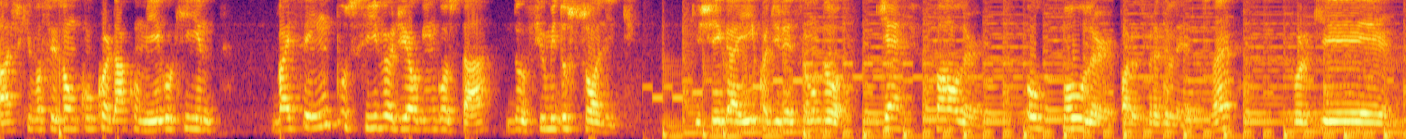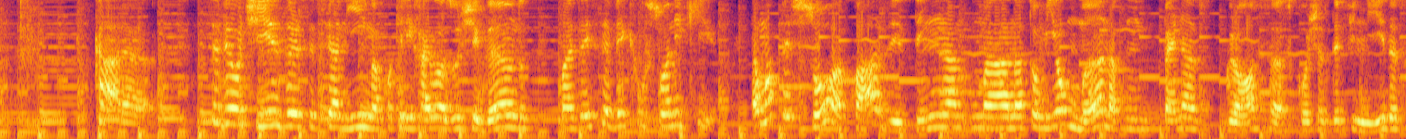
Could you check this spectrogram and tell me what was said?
Eu acho que vocês vão concordar comigo que vai ser impossível de alguém gostar do filme do Sonic, que chega aí com a direção do Jeff Fowler, ou Fowler para os brasileiros, né? Porque, cara, você vê o teaser, você se anima com aquele raio azul chegando, mas aí você vê que o Sonic é uma pessoa quase, tem uma anatomia humana com pernas grossas, coxas definidas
